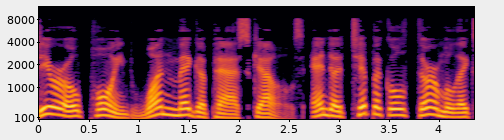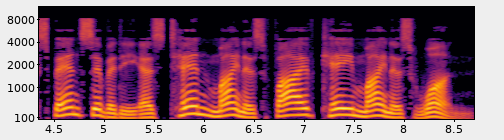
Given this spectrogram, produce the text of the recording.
0.1 megapascals, and a typical thermal expansivity is 10-5 K-1.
